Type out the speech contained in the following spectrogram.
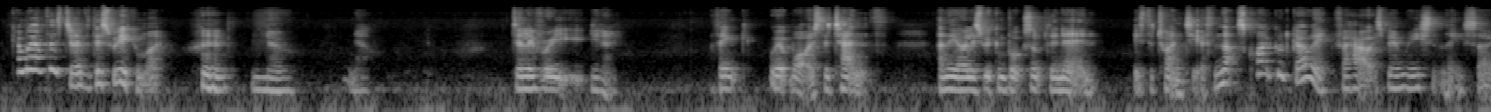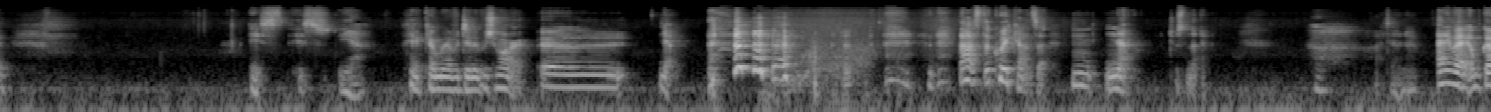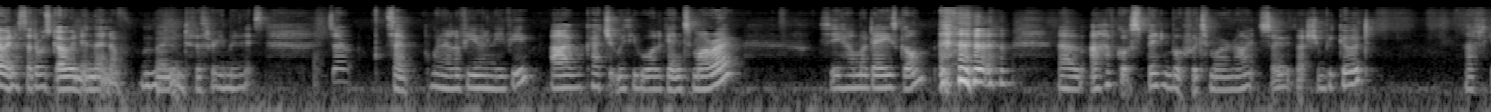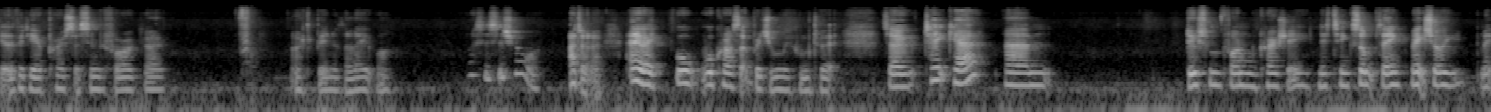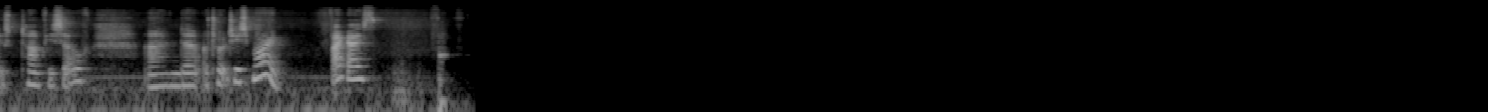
can we have this delivered this week? I'm like, no, no. Delivery, you know, I think we're, what is the 10th and the earliest we can book something in is the 20th and that's quite good going for how it's been recently so it's it's yeah can we have a delivery tomorrow? Uh no. That's the quick answer. No. Just no. I don't know. Anyway i'm going. I said i was going and then i've moaned for three minutes. So so i'm going to love you and leave you. I will catch up with you all again tomorrow. See how my day's gone. um, I have got a spin book for tomorrow night, so that should be good. I have to get the video processing before I go. Or it'll be another late one. Was this one? I don't know. Anyway, we'll we'll cross that bridge when we come to it. So take care. Um, do some fun crochet, knitting, something. Make sure you make some time for yourself. And uh, I'll talk to you tomorrow. Bye, guys.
